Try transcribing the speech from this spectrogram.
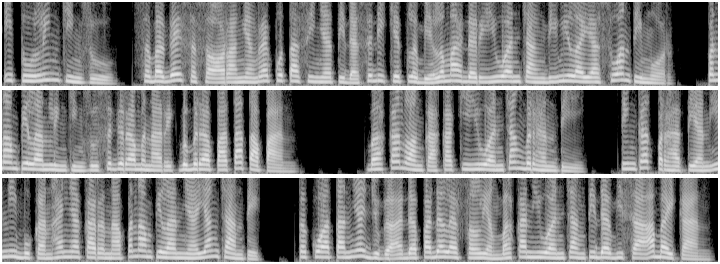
Itu Ling Qingzu. Sebagai seseorang yang reputasinya tidak sedikit lebih lemah dari Yuan Chang di wilayah Suan Timur, penampilan Ling Qingzu segera menarik beberapa tatapan. Bahkan langkah kaki Yuan Chang berhenti. Tingkat perhatian ini bukan hanya karena penampilannya yang cantik. Kekuatannya juga ada pada level yang bahkan Yuan Chang tidak bisa abaikan.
